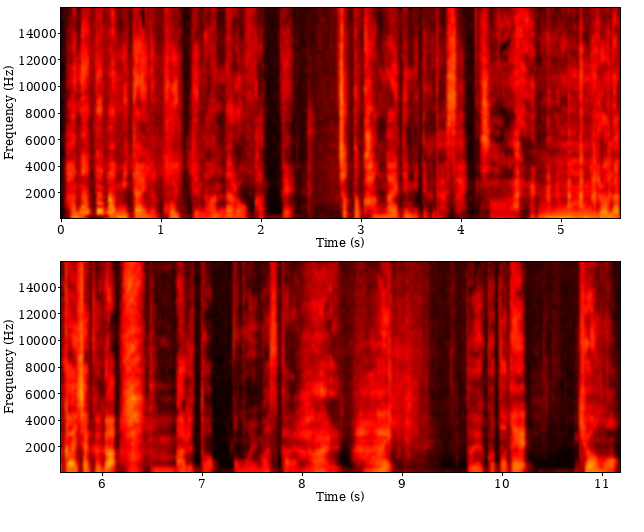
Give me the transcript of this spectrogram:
花束みたいな恋ってなんだろうかってちょっと考えてみてください。そうだね、うん。いろんな解釈がうん。あると思いますからね。はい。はい。ということで今日も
